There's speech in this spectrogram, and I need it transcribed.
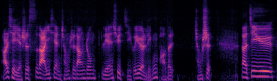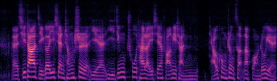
而且也是四大一线城市当中连续几个月领跑的城市。那基于呃其他几个一线城市也已经出台了一些房地产调控政策，那广州也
